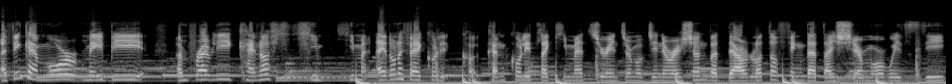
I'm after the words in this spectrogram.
I think I'm more maybe I'm probably kind of him, him I don't know if I call it can call it like immature in terms of generation, but there are a lot of things that I share more with the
